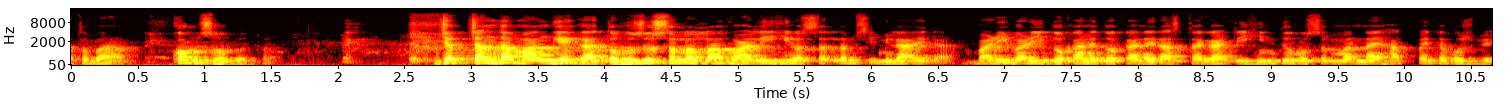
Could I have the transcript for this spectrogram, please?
অথবা কম সোহবত প্রাপ্ত জব চান্দা মাঙ্গেগা তো হুজুর সাল্লাহ আলহি ওসাল্লাম সে মিলায়েগা। বাড়ি বাড়ি, দোকানে দোকানে, রাস্তাঘাটে হিন্দু মুসলমান নাই, হাত পাইতে বসবে।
